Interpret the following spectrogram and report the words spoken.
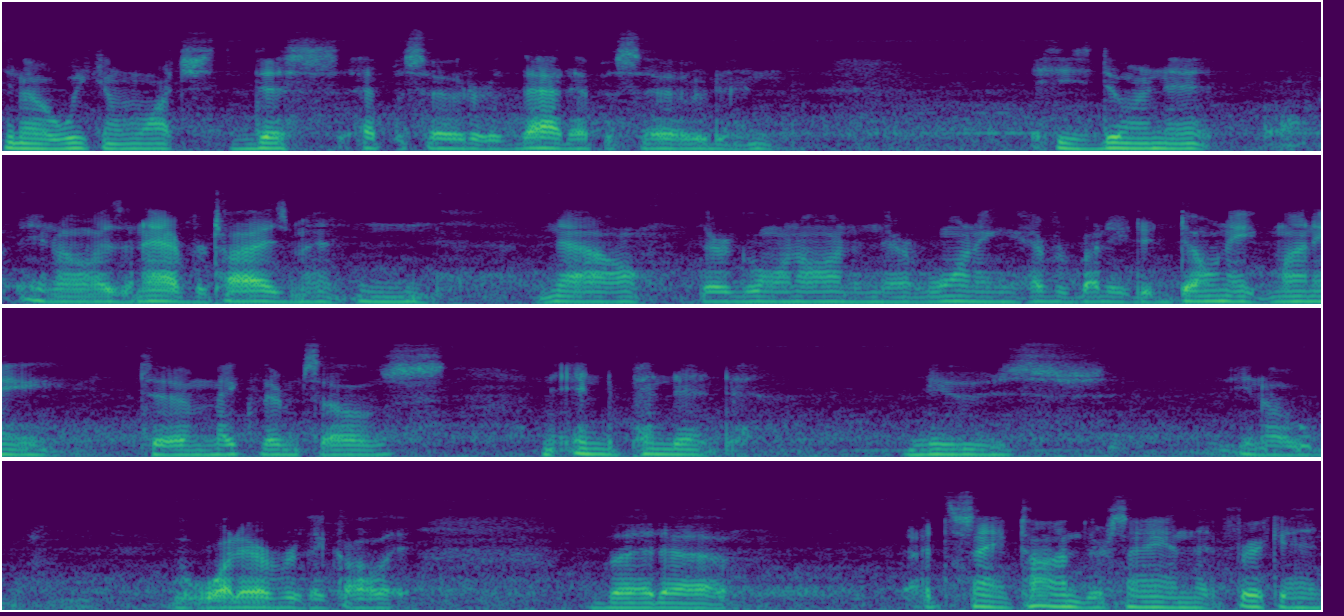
you know, we can watch this episode or that episode. And he's doing it, you know, as an advertisement. And now they're going on and they're wanting everybody to donate money to make themselves an independent news, you know, whatever they call it. But uh, at the same time, they're saying that freaking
